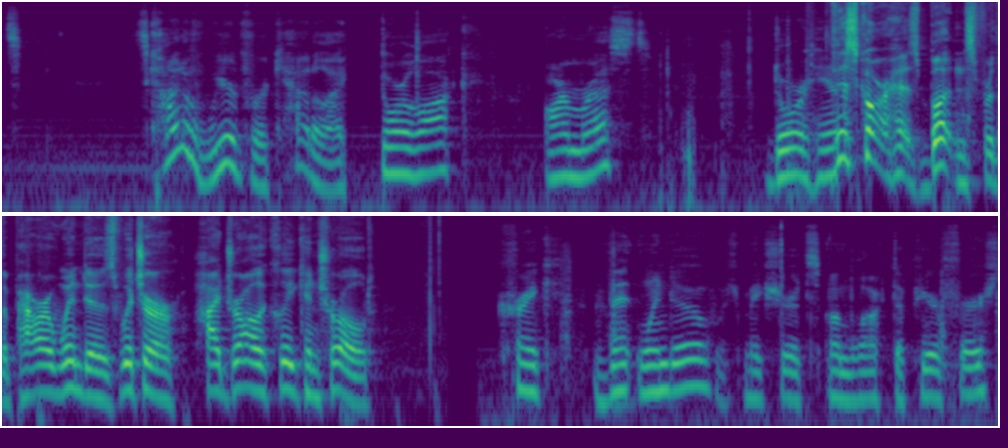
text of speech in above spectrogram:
It's, it's kind of weird for a Cadillac. Door lock, armrest, door handle. This car has buttons for the power windows, which are hydraulically controlled crank vent window, which make sure it's unlocked up here first.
